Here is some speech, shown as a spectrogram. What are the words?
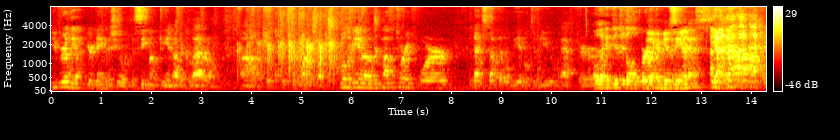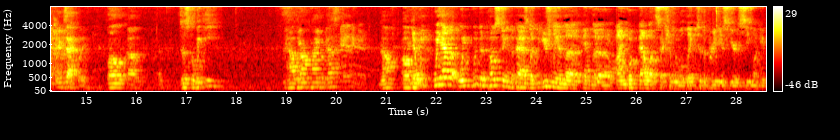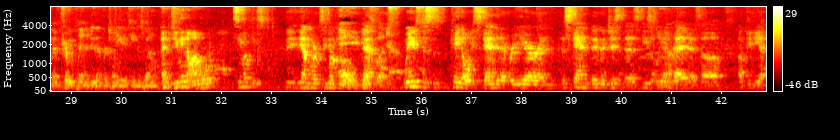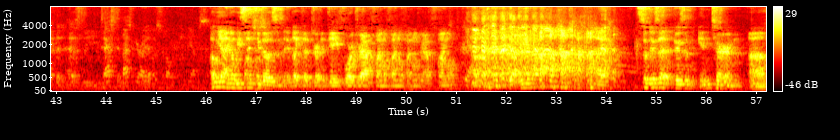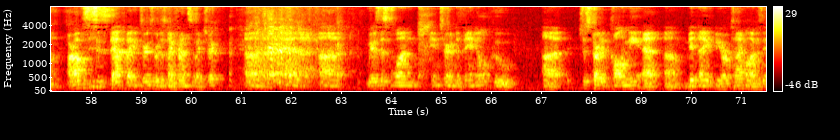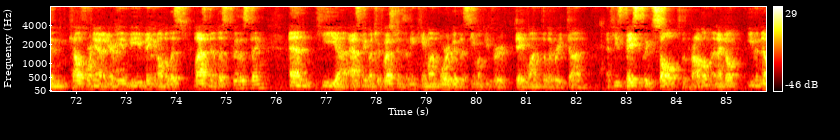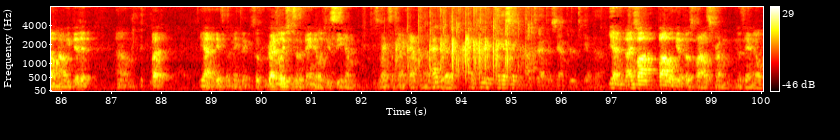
you've really upped your game this year with the Sea Monkey and other collateral. Uh, it, it's been wonderful. Will there be a repository for that stuff that we'll be able to view after? Oh, like a digital version? Like a museum? Yes. Yeah. exactly. Well, um, does the wiki have an archive of that? Scanning it. No? Oh, Yeah, we, we have, we, we've been posting in the past, like, usually in the, in the I'm booked now what section, we will link to the previous year's Sea Monkey, but I'm sure we plan to do that for 2018 as well. And do you mean the onboard sea monkeys? The, the onboard Sea Monkey Oh, yes. pamphlets. Yeah. We used to, s- Kate always scanned it every year, and the scanned image isn't as easily Yeah. read as a, a PDF that has the text Last, in it. last year I posted all the PDFs. Oh yeah, I know. We sent you those in, in, like the dra- day four draft, final, final, final draft, final. Um, yeah, we, I- so there's a there's an intern. Um, our office is staffed by interns who are just my friends who I trick. Um, and uh, there's this one intern, Nathaniel, who uh, just started calling me at um, midnight New York time while I was in California at an Airbnb making all the list last minute lists for this thing. And he uh, asked me a bunch of questions, and he came on board with the Sea Monkey for day one delivery done. And he's basically solved the problem, and I don't even know how he did it. Um, but yeah, it's been amazing. So congratulations to Nathaniel if you see him. He's wearing some kind of cap and I. I, could- I guess they can contact us after to get that. Yeah, and and Bob, Bob will get those files from Nathaniel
